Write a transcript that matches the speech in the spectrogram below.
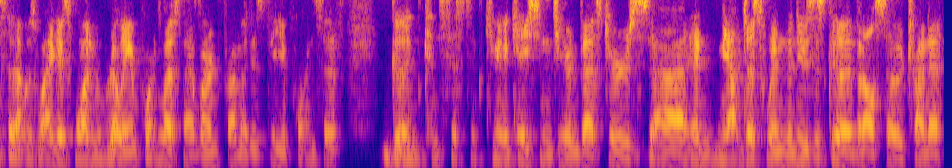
so that was I guess one really important lesson I learned from it is the importance of good, consistent communication to your investors, uh, and not just when the news is good, but also trying to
